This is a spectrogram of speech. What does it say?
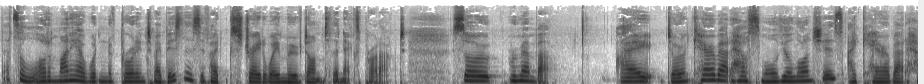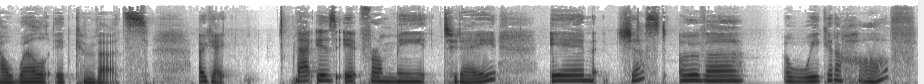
that's a lot of money I wouldn't have brought into my business if I'd straight away moved on to the next product. So remember, I don't care about how small your launch is. I care about how well it converts. Okay. That is it from me today. In just over a week and a half,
